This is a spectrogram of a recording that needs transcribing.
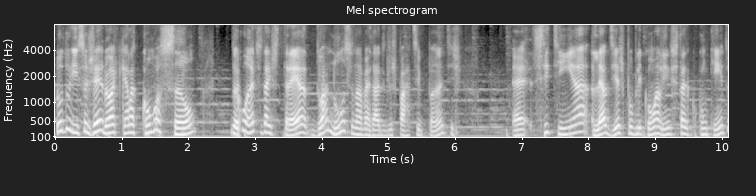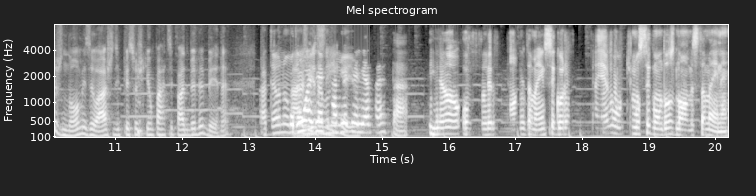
tudo isso gerou aquela comoção antes da estreia do anúncio, na verdade, dos participantes. É, se tinha. Léo Dias publicou uma lista com 500 nomes, eu acho, de pessoas que iam participar do BBB, né? Até o nome do a gente sabia que ele ia apertar. E o, o primeiro nome também segurou é o último segundo os nomes também, né?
